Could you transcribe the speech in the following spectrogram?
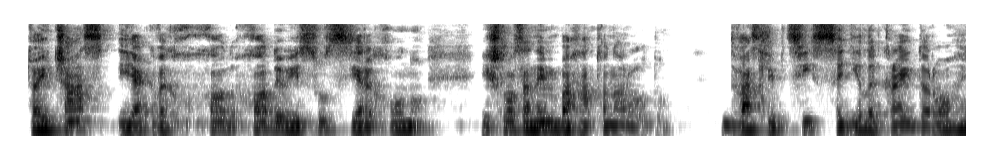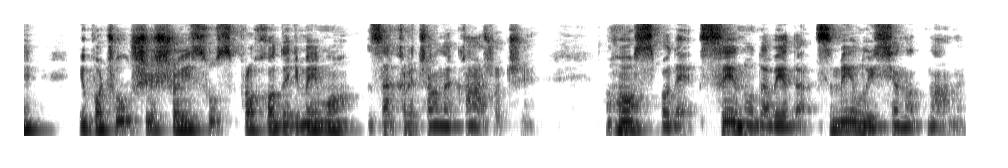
Той час, як виходив Ісус з Єрихону, йшло за ним багато народу. Два сліпці сиділи край дороги і, почувши, що Ісус проходить мимо, закричали, кажучи: Господи, Сину Давида, змилуйся над нами.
